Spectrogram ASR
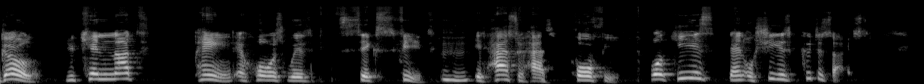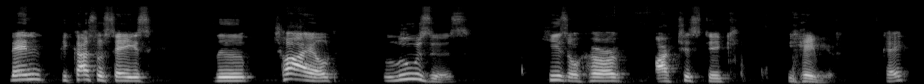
girl, you cannot paint a horse with six feet. Mm-hmm. It has to have four feet. Well, he is then or she is criticized. Then Picasso says the child loses his or her artistic behavior. Okay,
